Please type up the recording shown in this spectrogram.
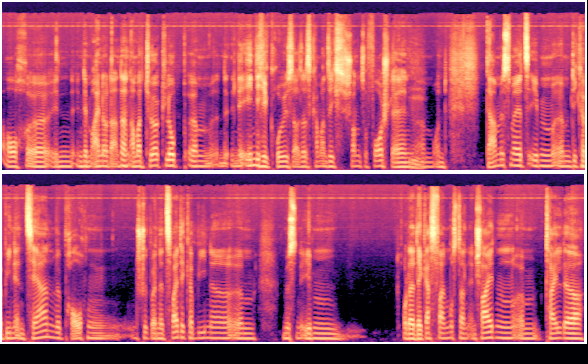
auch äh, in, in dem einen oder anderen Amateurclub ähm, eine ähnliche Größe. Also das kann man sich schon so vorstellen. Mhm. Ähm, und da müssen wir jetzt eben die Kabine entzerren. Wir brauchen ein Stück weit eine zweite Kabine, müssen eben, oder der Gastverein muss dann entscheiden, Teil der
